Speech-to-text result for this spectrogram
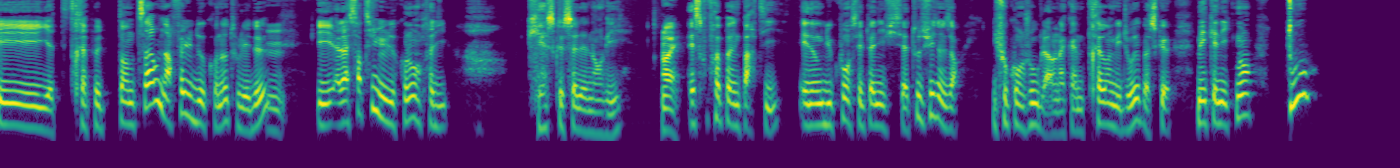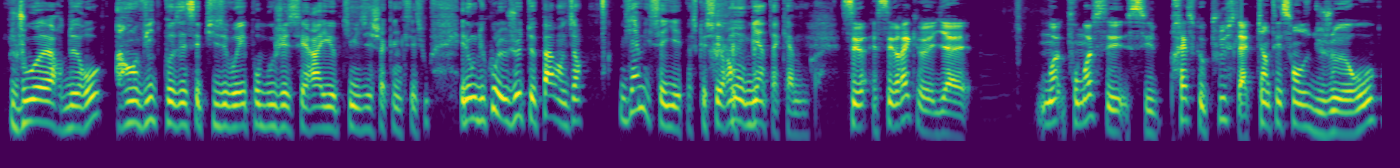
Et il y a très peu de temps de ça, on a refait Ludo Chrono tous les deux. Mm. Et à la sortie du Ludo Chrono, on s'est dit, oh, qu'est-ce que ça donne envie? Ouais. Est-ce qu'on ferait pas une partie? Et donc du coup, on s'est planifié ça tout de suite en disant, il faut qu'on joue là. On a quand même très envie de jouer parce que mécaniquement, tout joueur d'euro a envie de poser ses petits ouvriers pour bouger ses rails et optimiser chacun de ses sous. Et donc du coup le jeu te parle en disant viens m'essayer parce que c'est vraiment bien ta cam. C'est vrai qu'il y a moi pour moi c'est presque plus la quintessence du jeu euro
